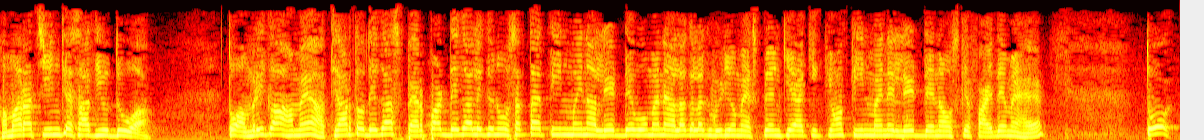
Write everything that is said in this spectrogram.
हमारा चीन के साथ युद्ध हुआ तो अमेरिका हमें हथियार तो देगा, स्पेयर पार्ट देगा, लेकिन हो सकता है तीन महीना लेट दे। वो मैंने अलग-अलग वीडियो में एक्सप्लेन किया कि क्यों तीन महीने लेट देना उसके फ़ायदे में है। तो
